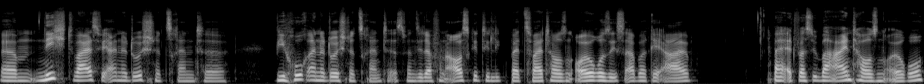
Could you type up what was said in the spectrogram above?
ähm, nicht weiß, wie eine Durchschnittsrente, wie hoch eine Durchschnittsrente ist, wenn sie davon ausgeht, die liegt bei 2000 Euro, sie ist aber real bei etwas über 1000 Euro,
